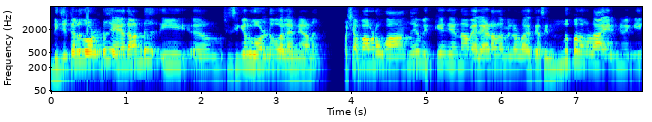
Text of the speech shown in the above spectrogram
ഡിജിറ്റൽ ഗോൾഡ് ഏതാണ്ട് ഈ ഫിസിക്കൽ ഗോൾഡ് പോലെ തന്നെയാണ്. പക്ഷെ അപ്പോൾ അവിടെ വാങ്ങുകയും വിൽക്കുകയും ചെയ്യുന്ന ആ വിലയുടെ തമ്മിലുള്ള വ്യത്യാസം. ഇന്നിപ്പോൾ നമ്മൾ ആയിരം രൂപയ്ക്ക്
